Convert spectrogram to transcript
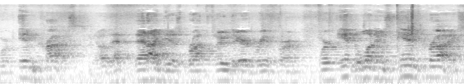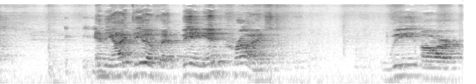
we're in Christ. You know, that, that idea is brought through there and reaffirmed. We're in the one who's in Christ. And the idea of that being in Christ, we are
